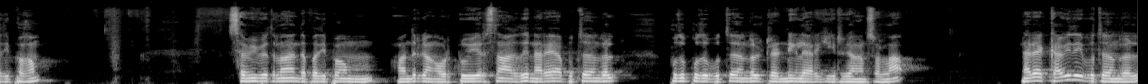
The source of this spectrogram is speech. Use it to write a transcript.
பதிப்பகம். சமீபத்தில் தான் இந்த பதிப்பகம் வந்திருக்காங்க. ஒரு டூ இயர்ஸ் தான் ஆகுது. நிறையா புத்தகங்கள் புது புது புத்தகங்கள் ட்ரெண்டிங்கில் இறக்கிட்டு இருக்காங்கன்னு சொல்லலாம். நிறைய கவிதை புத்தகங்கள்.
